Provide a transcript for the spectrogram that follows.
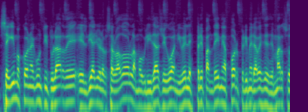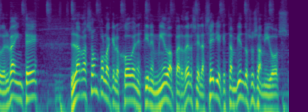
Seguimos con algún titular del diario El Observador. La movilidad llegó a niveles prepandemia por primera vez desde marzo del 20. La razón por la que los jóvenes tienen miedo a perderse la serie que están viendo sus amigos.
